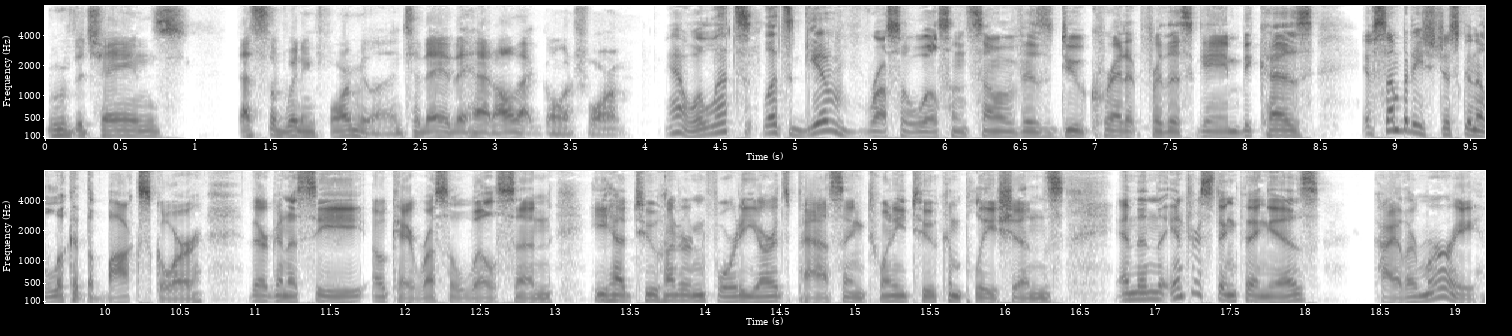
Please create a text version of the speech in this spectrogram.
move the chains, that's the winning formula. And today they had all that going for them. Yeah, well, let's let's give Russell Wilson some of his due credit for this game because if somebody's just going to look at the box score, they're going to see, okay, Russell Wilson, he had 240 yards passing, 22 completions, and then the interesting thing is Kyler Murray,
